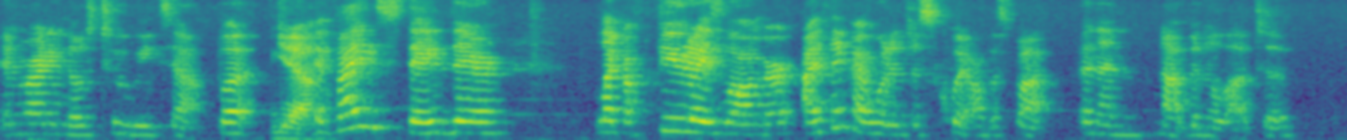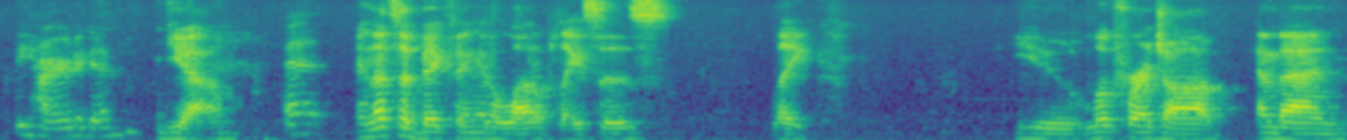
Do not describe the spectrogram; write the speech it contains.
and writing those two weeks out, but Yeah. if I stayed there like a few days longer, I think I would have just quit on the spot and then not been allowed to be hired again. Yeah. And- And that's a big thing in a lot of places. Like you look for a job and then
